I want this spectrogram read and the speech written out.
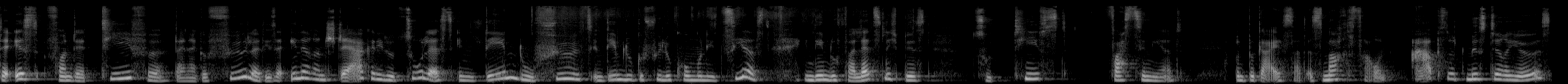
der ist von der Tiefe deiner Gefühle, dieser inneren Stärke, die du zulässt, indem du fühlst, indem du Gefühle kommunizierst, indem du verletzlich bist, zutiefst fasziniert und begeistert. Es macht Frauen absolut mysteriös,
